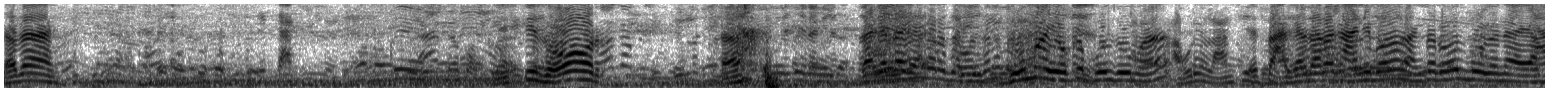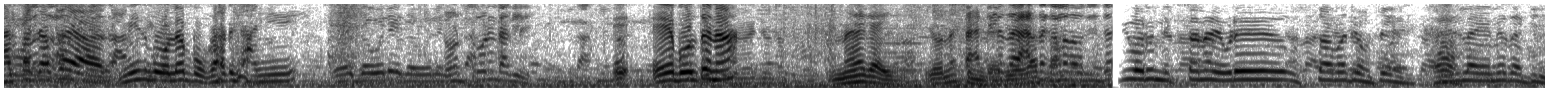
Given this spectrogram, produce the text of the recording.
दादा. नुसती झोर झुम योक फुल झुम सागरदारा गाणी बोल सांगता रोज बोल नाही असं कसं यार? मीच बोल फुकाट गाणी. ए बोलतो ना? नाही काही. वरून निघताना एवढे उत्साहामध्ये होते येण्यासाठी.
